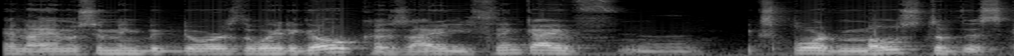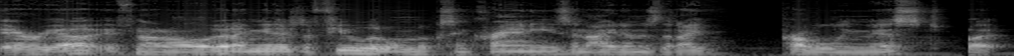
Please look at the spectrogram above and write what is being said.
And I am assuming big door is the way to go, because I think I've explored most of this area, if not all of it. I mean, there's a few little nooks and crannies and items that I probably missed, but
